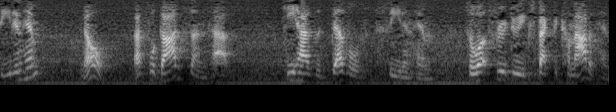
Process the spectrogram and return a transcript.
seed in him? No. That's what God's sons have. He has the devil's seed in him. So what fruit do we expect to come out of him?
